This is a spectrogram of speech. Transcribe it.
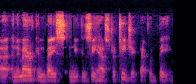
uh, an American base, and you can see how strategic that would be.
